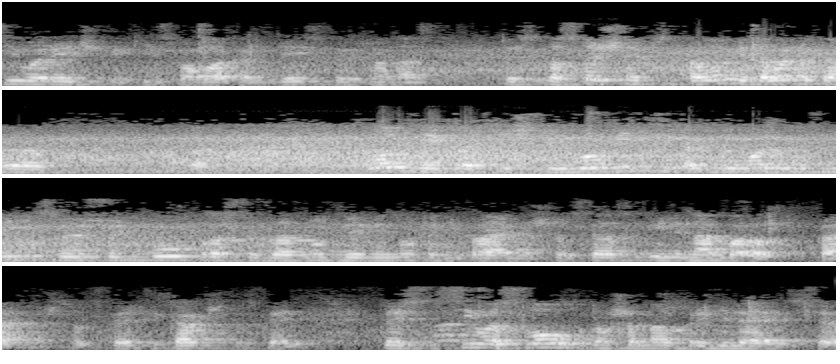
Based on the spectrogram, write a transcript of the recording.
сила речи, какие слова, как действуют на нас. То есть восточная психология довольно плотная и практически. И вы увидите, как мы можем изменить свою судьбу просто за одну-две минуты неправильно что сказать, или наоборот, правильно что сказать, и как что сказать. То есть сила слова, потому что она определяет все.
